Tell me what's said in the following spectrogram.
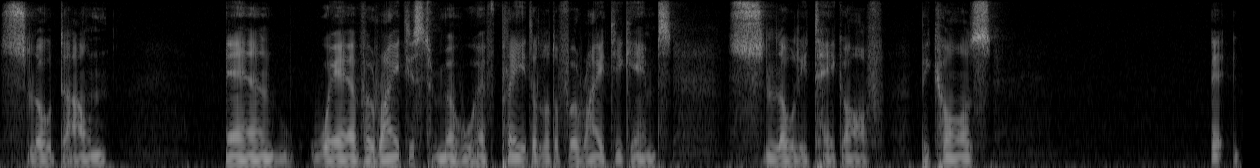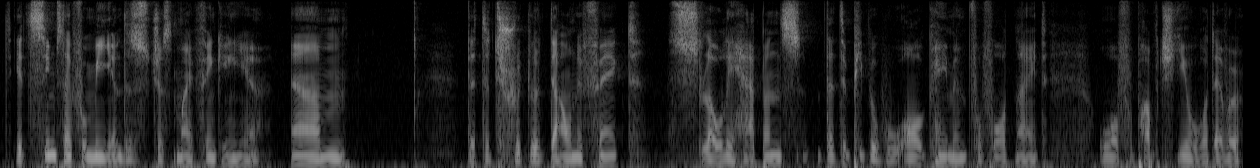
slowed down and where variety streamer who have played a lot of variety games slowly take off because it, it seems like for me and this is just my thinking here um, that the trickle down effect slowly happens that the people who all came in for Fortnite or for PUBG or whatever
